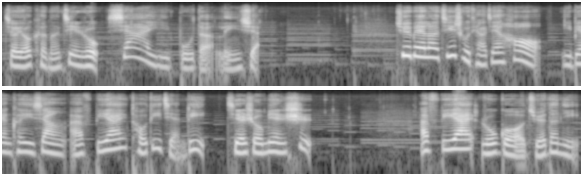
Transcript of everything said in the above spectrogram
就有可能进入下一步的遴选。具备了基础条件后，你便可以向 FBI 投递简历，接受面试。FBI 如果觉得你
